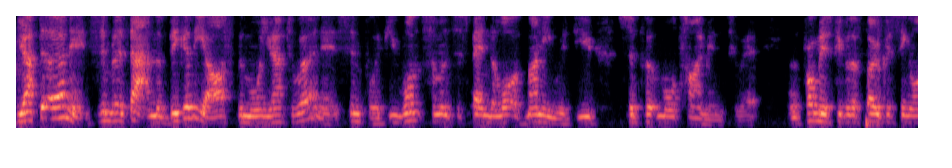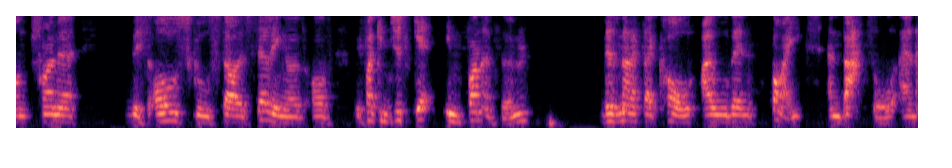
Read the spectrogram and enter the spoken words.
You have to earn it. It's simple as that. And the bigger the ask, the more you have to earn it. It's simple. If you want someone to spend a lot of money with you, so put more time into it. And the problem is people are focusing on trying to, this old school style of selling of, of if I can just get in front of them, doesn't matter if they're cold, I will then fight and battle and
